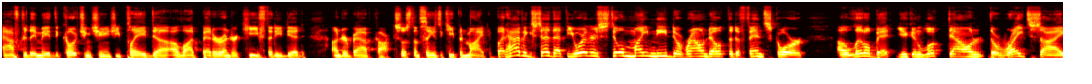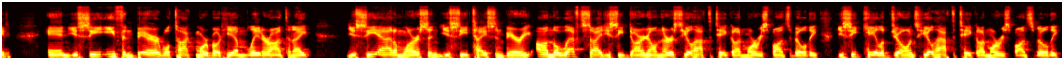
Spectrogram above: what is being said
after they made the coaching change. He played uh, a lot better under Keefe than he did under Babcock. So, some things to keep in mind. But having said that, the Oilers still might need to round out the defense corps a little bit. You can look down the right side and you see Ethan Bear. We'll talk more about him later on tonight you see Adam Larsson, you see Tyson Barrie. On the left side, you see Darnell Nurse. He'll have to take on more responsibility. You see Caleb Jones. He'll have to take on more responsibility.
